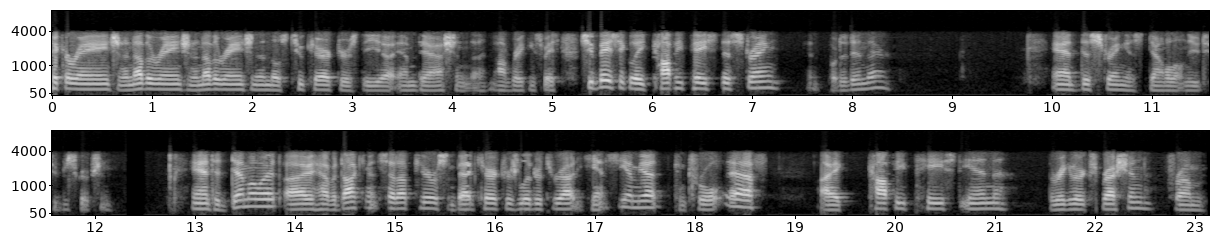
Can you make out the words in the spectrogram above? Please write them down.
pick a range and another range and another range and then those two characters, the uh, em dash and the non-breaking space. So you basically copy paste this string and put it in there. And this string is down below in the YouTube description. And to demo it, I have a document set up here with some bad characters littered throughout. You can't see them yet. Control F. I copy paste in the regular expression from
